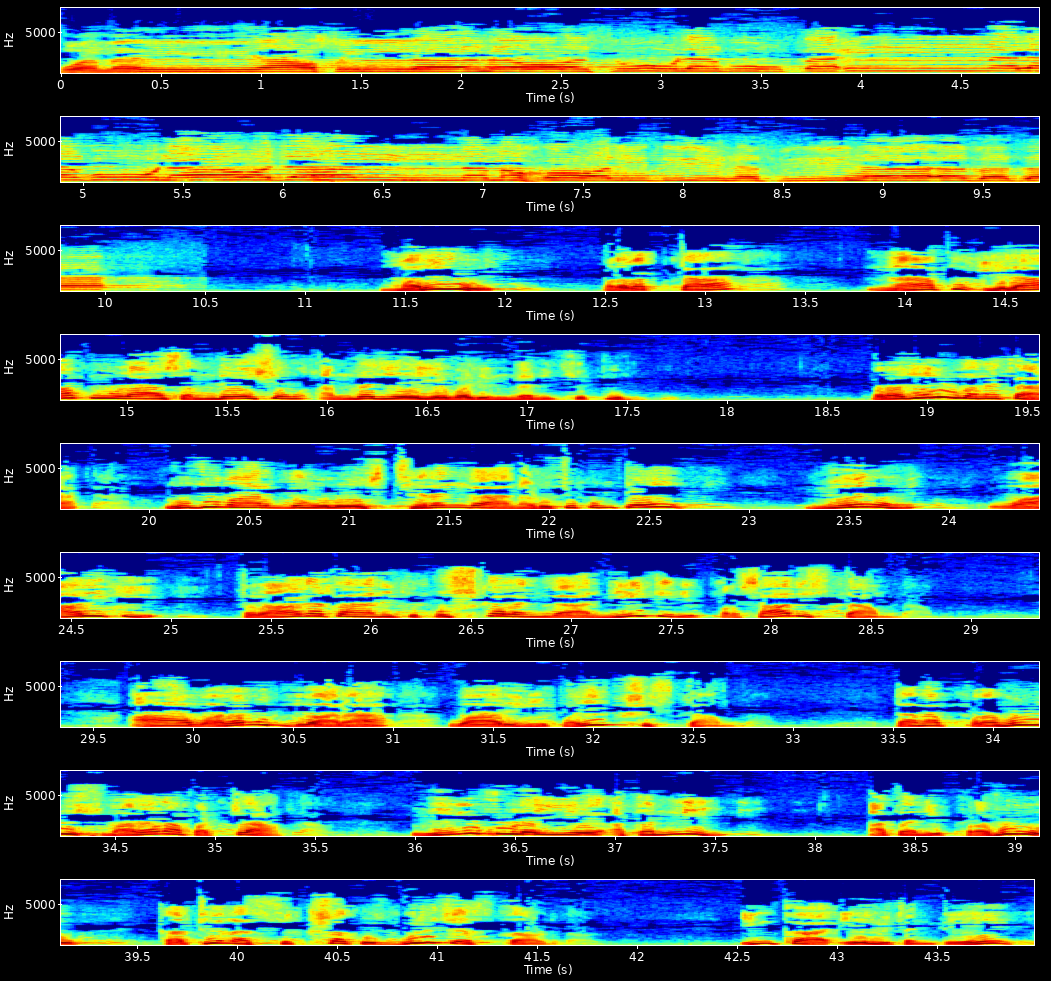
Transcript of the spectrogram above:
ومن يعص الله ورسوله فإن له نار جهنم خالدين فيها أبدا మరియు ప్రవక్త నాకు ఇలా కూడా సందేశం అందజేయబడిందని చెప్పు ప్రజలు గనక రుజుమార్గములో స్థిరంగా నడుచుకుంటే మేము వారికి త్రాగటానికి పుష్కలంగా నీటిని ప్రసాదిస్తాము ఆ వరము ద్వారా వారిని పరీక్షిస్తాము. తన ప్రభువు స్మరణ పట్ల విముఖుడయ్యే అతన్ని అతని ప్రభువు కఠిన శిక్షకు గురి చేస్తాడు. ఇంకా ఏమిటంటే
